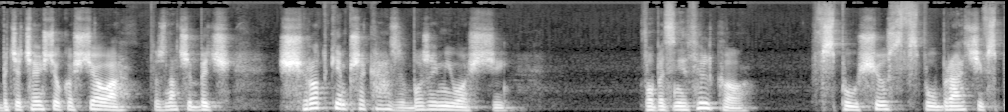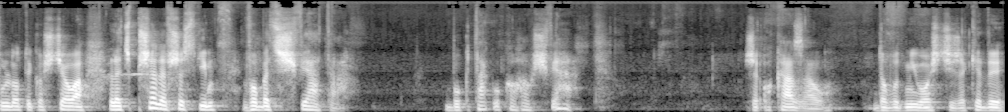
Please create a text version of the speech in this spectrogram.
Bycie częścią Kościoła to znaczy być środkiem przekazu Bożej miłości wobec nie tylko współsióstr, współbraci, wspólnoty Kościoła, lecz przede wszystkim wobec świata. Bóg tak ukochał świat, że okazał dowód miłości, że kiedy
